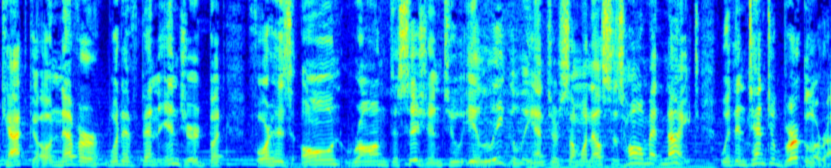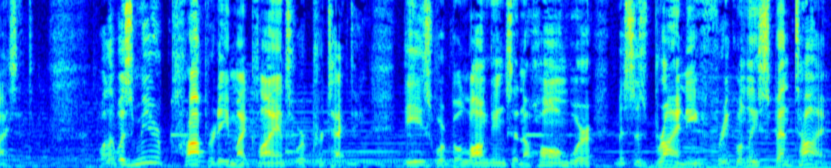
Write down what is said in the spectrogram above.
Katko, never would have been injured but for his own wrong decision to illegally enter someone else's home at night with intent to burglarize it. While it was mere property my clients were protecting, these were belongings in a home where Mrs. Briney frequently spent time.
